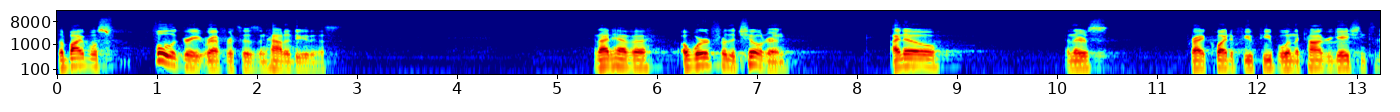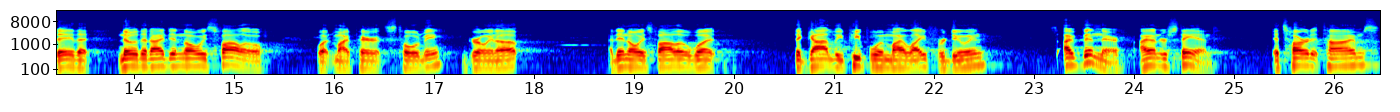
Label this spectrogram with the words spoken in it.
The Bible's full of great references on how to do this. And I'd have a, a word for the children. I know, and there's probably quite a few people in the congregation today that know that I didn't always follow what my parents told me growing up. I didn't always follow what the godly people in my life were doing. So I've been there. I understand. It's hard at times.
